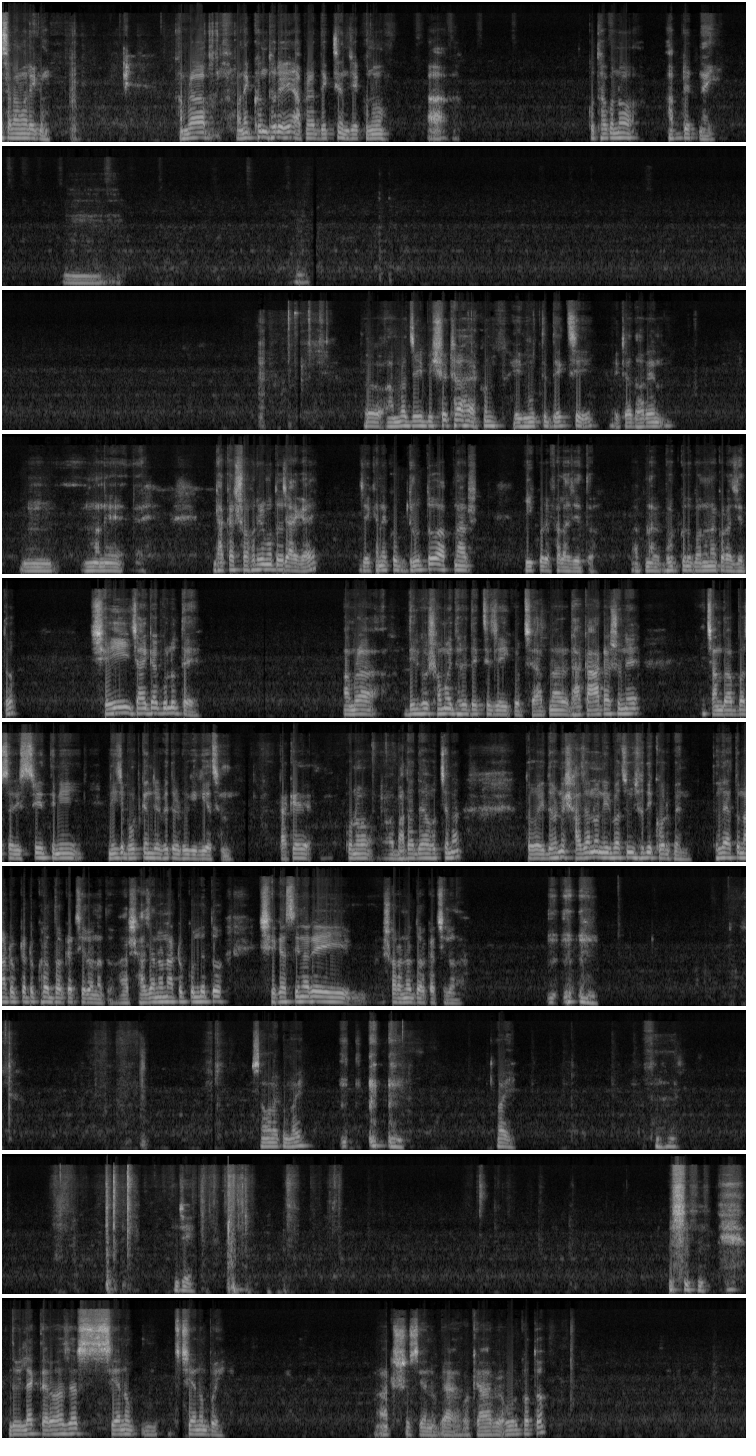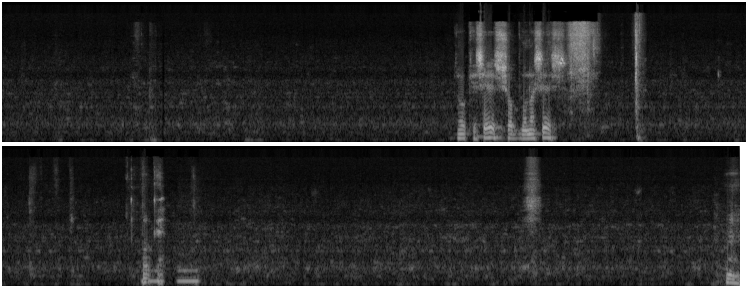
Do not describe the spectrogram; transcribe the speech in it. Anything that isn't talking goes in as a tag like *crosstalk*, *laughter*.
আসসালামু আলাইকুম। আমরা অনেকক্ষণ ধরে আপনারা দেখছেন যে কোনো কোথাও কোনো আপডেট নাই। তো আমরা যে বিষয়টা এখন এই মুহূর্তে দেখছি, এটা ধরেন মানে ঢাকা শহরের মতো জায়গায়, যেখানে খুব দ্রুত আপনার ই করে ফেলা যেত, আপনার ভোটগুলো গণনা করা যেত, সেই জায়গাগুলোতে আমরা দীর্ঘ সময় ধরে দেখছি যে এই করছে। আপনার ঢাকা আট আসনে চান্দা আব্বাসের স্ত্রী, তিনি নিজে ভোট কেন্দ্রের ভেতরে ঢুকে গিয়েছেন। তাকে কোনো বাধা দেওয়া হচ্ছে না। তো এই ধরনের সাজানো নির্বাচন যদি করবেন তাহলে এত নাটক টাটক করার দরকার ছিল না তো। আর সাজানো নাটক করলে তো শেখ হাসিনার এই সরানোর দরকার ছিল না। আসসালামু আলাইকুম ভাই। ভাই। জি। দুই লাখ তেরো হাজার ছিয়ানব্বই ছিয়ানব্বই। আটশো ছিয়ানব্বই ওকে, আর ওর কত? ওকে, শেষ, সব গোনা শেষ ওকে হুম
